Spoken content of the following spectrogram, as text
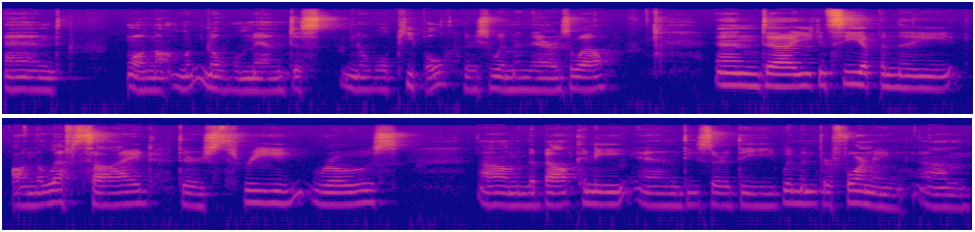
And, well, not noblemen, just noble people. There's women there as well. And uh, you can see up in the on the left side, there's three rows um, in the balcony, and these are the women performing. Um,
